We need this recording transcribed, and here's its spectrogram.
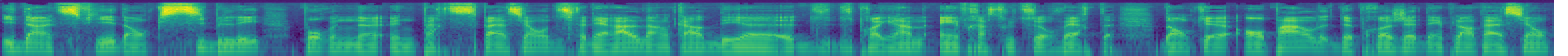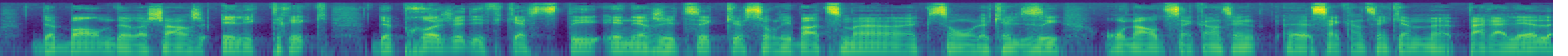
identifiés, donc ciblés pour une, une participation du fédéral dans le cadre des, euh, du, du programme Infrastructure verte. Donc, euh, on parle de projets d'implantation de bornes de recharge électrique, de projets d'efficacité énergétique sur les bâtiments euh, qui sont localisés au nord du 55, euh, 55e parallèle,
